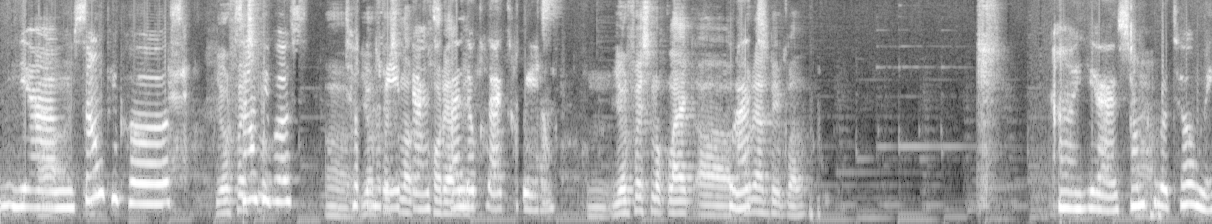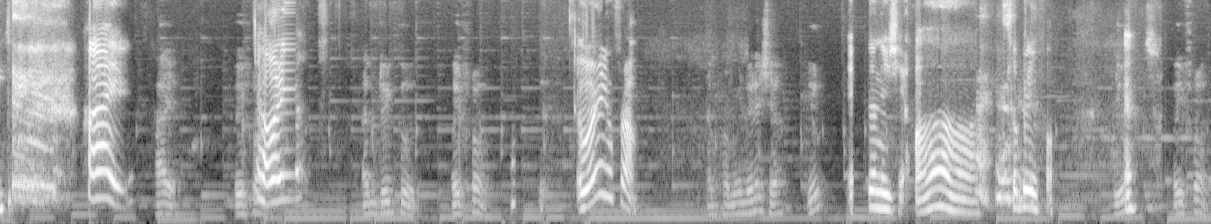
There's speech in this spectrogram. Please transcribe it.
Yeah, 아. um, some people, Your face some look, people uh, told your face me look that Korean I people. look like Korean. Mm, your face look like uh, What? Korean people Uh, yeah, some Ah. people told me. Hi. Where How are you? I'm doing good Where are you from? Where are you from? I'm from Indonesia You? Indonesia. Ah, so beautiful. You? Where are you from?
